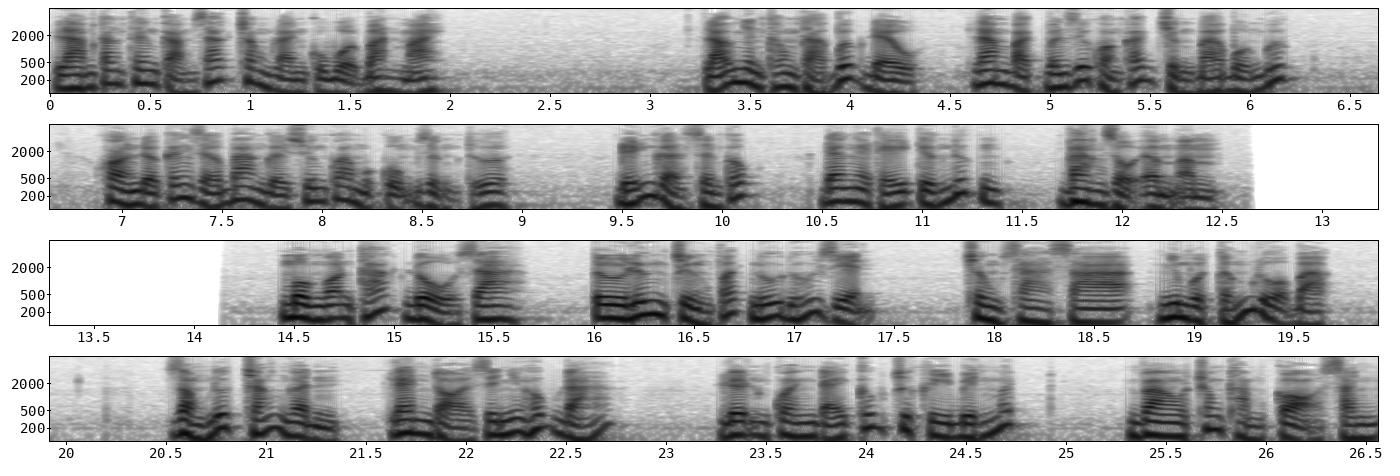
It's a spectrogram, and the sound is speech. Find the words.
làm tăng thêm cảm giác trong lành của buổi ban mai. Lão nhân thông thả bước đều, Lam Bạch vẫn giữ khoảng cách chừng ba bốn bước. Khoảng nửa canh giờ ba người xuyên qua một cụm rừng thưa, đến gần sơn cốc, đang nghe thấy tiếng nước vang dội ầm ầm. Một ngọn thác đổ ra từ lưng chừng vách núi đối diện, trông xa xa như một tấm lụa bạc. Dòng nước trắng ngần len đỏi dưới những hốc đá, lượn quanh đáy cốc trước khi biến mất, vào trong thảm cỏ xanh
